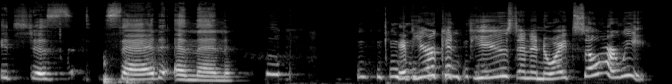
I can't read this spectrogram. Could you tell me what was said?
It's just said and then boop. if you're confused and annoyed, so are we.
